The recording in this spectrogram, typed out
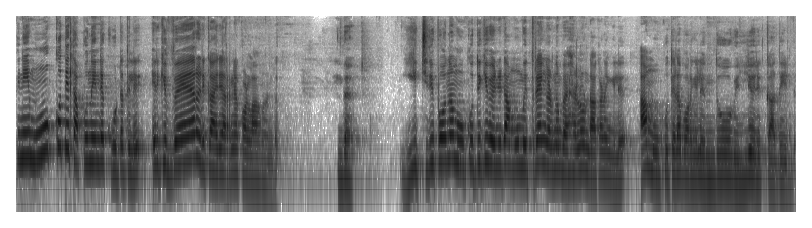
പിന്നെ ഈ മൂക്കുത്തി തപ്പുന്നതിന്റെ കൂട്ടത്തിൽ എനിക്ക് വേറൊരു കാര്യം അറിഞ്ഞാൽ കൊള്ളാമെന്നുണ്ട്. എന്താ? ഈ ഇച്ചിരി പോകുന്ന മൂക്കുത്തിക്ക് വേണ്ടിയിട്ട് അമ്മൂമ്മ ഇത്രയും കിടന്ന് ബഹളം ഉണ്ടാക്കണമെങ്കിൽ ആ മൂക്കുത്തിയുടെ പുറകിൽ എന്തോ വലിയൊരു കഥയുണ്ട്.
